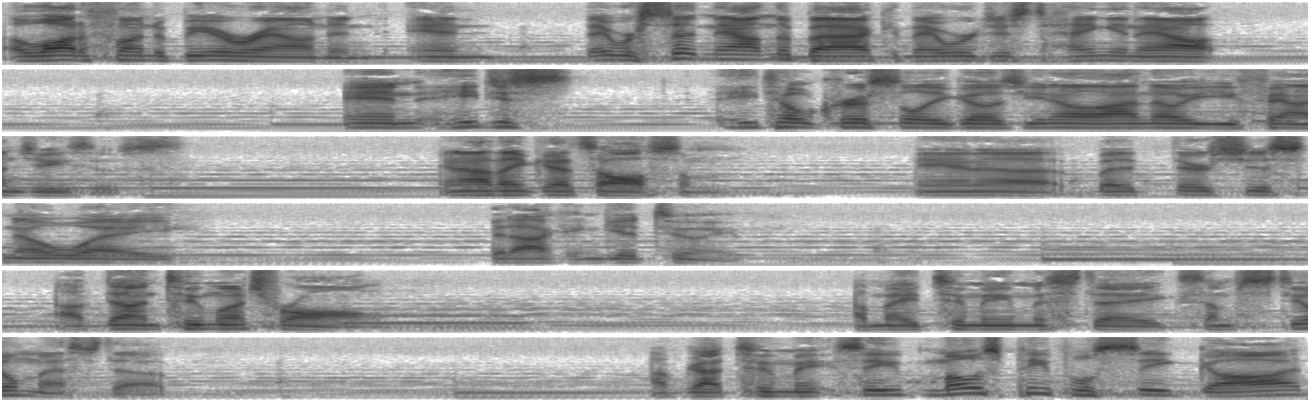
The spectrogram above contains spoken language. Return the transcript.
a lot of fun to be around. And and they were sitting out in the back and they were just hanging out. And he just he told Crystal, he goes, you know, I know you found Jesus, and I think that's awesome and uh, but there's just no way that I can get to him. I've done too much wrong. I made too many mistakes. I'm still messed up. I've got too many. See, most people see God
